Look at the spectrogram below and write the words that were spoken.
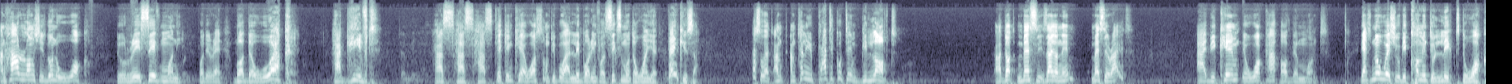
and how long she's going to work to raise, save money for the rent. But the work, her gift, has, has, has taken care of what some people are laboring for six months or one year. Thank you, sir. That's what I'm, I'm telling you, practical thing, beloved. Uh, I thought Mercy, is that your name? Mercy, right? I became the worker of the month. There's no way she will be coming to late to work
